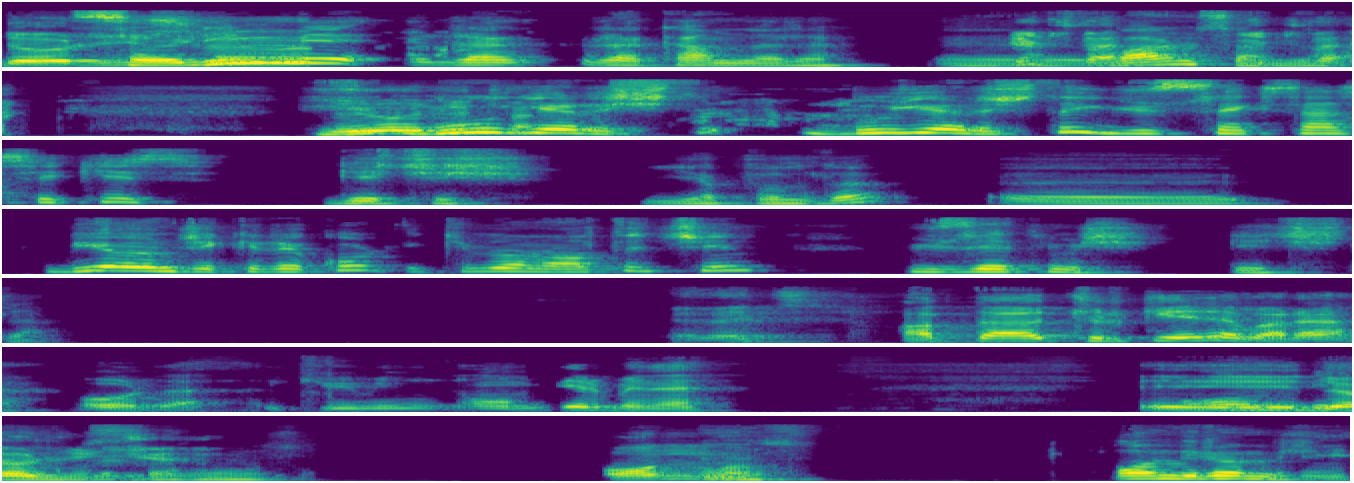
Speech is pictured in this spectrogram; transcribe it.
Dördüncü Söyleyeyim mi ra- rakamları? Ee, lütfen, var mı sende? Lütfen. Yo, bu lütfen. yarışta bu yarışta 188 geçiş yapıldı. Ee, bir önceki rekor 2016 için 170 geçişle. Evet. Hatta Türkiye'de var ha orada. 2011 mi ne? Ee, 11 dördüncü. 10 mu? Evet. 11 11.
